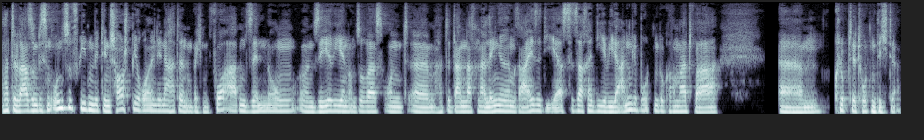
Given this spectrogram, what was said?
hatte, war so ein bisschen unzufrieden mit den Schauspielrollen, die er hatte in irgendwelchen Vorabendsendungen und Serien und sowas und ähm, hatte dann nach einer längeren Reise die erste Sache, die er wieder angeboten bekommen hat, war ähm, Club der Toten Dichter.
